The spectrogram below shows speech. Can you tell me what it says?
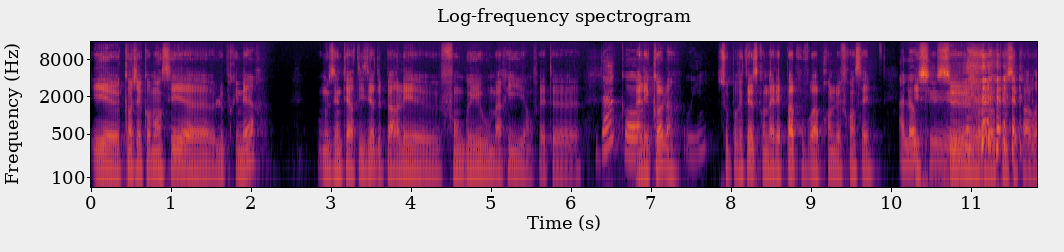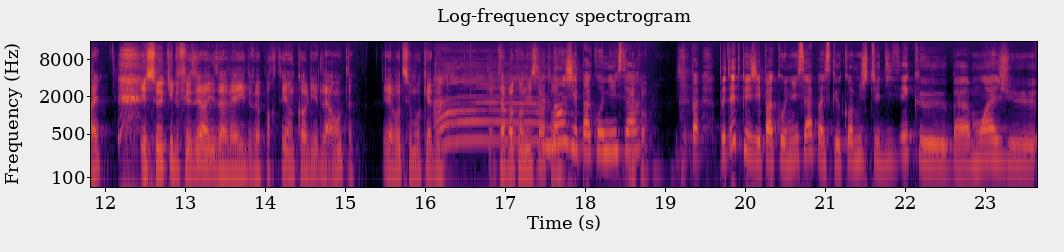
Et euh, quand j'ai commencé euh, le primaire, on nous interdisait de parler euh, ou Marie en fait euh, à l'école, sous prétexte qu'on n'allait pas pouvoir apprendre le français. Alors que... Ce, alors que c'est pas vrai. Et ceux qui le faisaient, ils, avaient, ils devaient porter un collier de la honte. Et les autres se moquaient d'eux. Ah, T'as pas connu ça, toi Non, j'ai pas connu ça. Peut-être que j'ai pas connu ça parce que comme je te disais que bah moi je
